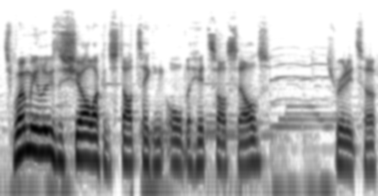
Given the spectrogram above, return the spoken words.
It's when we lose the Sherlock and start taking all the hits ourselves. It's really tough.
